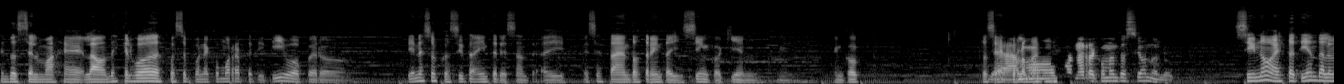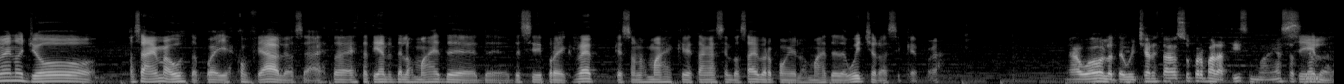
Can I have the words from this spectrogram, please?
Entonces el maje, la onda es que el juego después se pone como repetitivo, pero tiene sus cositas interesantes ahí. Ese está en 2.35 aquí en, en, GOG. Entonces, por lo menos. Buena recomendación, loco. Sí, no, esta tienda al menos yo. O sea, a mí me gusta, pues, y es confiable. O sea, esta, esta tienda es de los mages de, de, CD Projekt Red, que son los mages que están haciendo Cyberpunk y los mages de The Witcher, así que, pues. Ah, wow, los de Witcher estaban súper baratísimos en esa sí, Los,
